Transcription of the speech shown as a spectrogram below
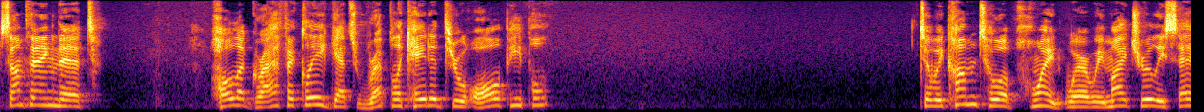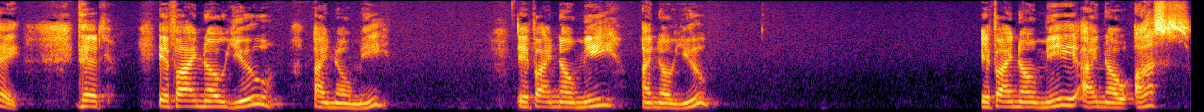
something that holographically gets replicated through all people. Till we come to a point where we might truly say that if I know you, I know me. If I know me, I know you. If I know me, I know us.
